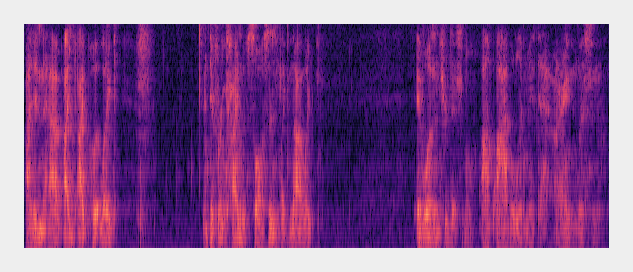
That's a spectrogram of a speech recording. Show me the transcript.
I didn't have I, I put like different kind of sauces, like not like it wasn't traditional. I, I will admit that. All right, listen.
